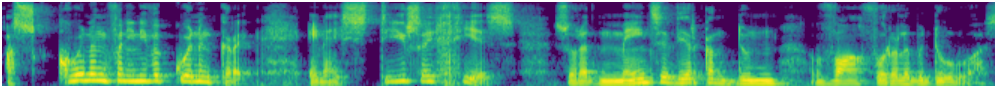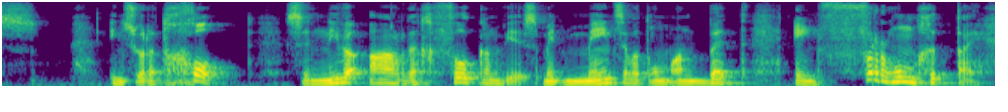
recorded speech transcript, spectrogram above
As koning van die nuwe koninkryk en hy stuur sy gees sodat mense weer kan doen waarvoor hulle bedoel was en sodat God se nuwe aarde gevul kan wees met mense wat hom aanbid en vir hom getuig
